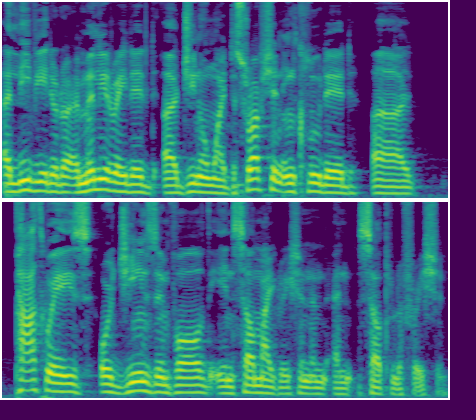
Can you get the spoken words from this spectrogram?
alleviated or ameliorated uh, genome-wide disruption included uh, pathways or genes involved in cell migration and, and, cell proliferation.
